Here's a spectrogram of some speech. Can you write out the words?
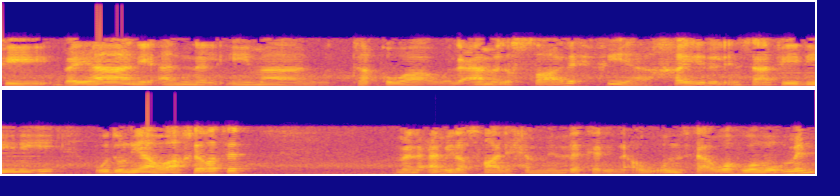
في بيان أن الإيمان والتقوى والعمل الصالح فيها خير الإنسان في دينه ودنياه وآخرته. من عمل صالحا من ذكر أو أنثى وهو مؤمن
